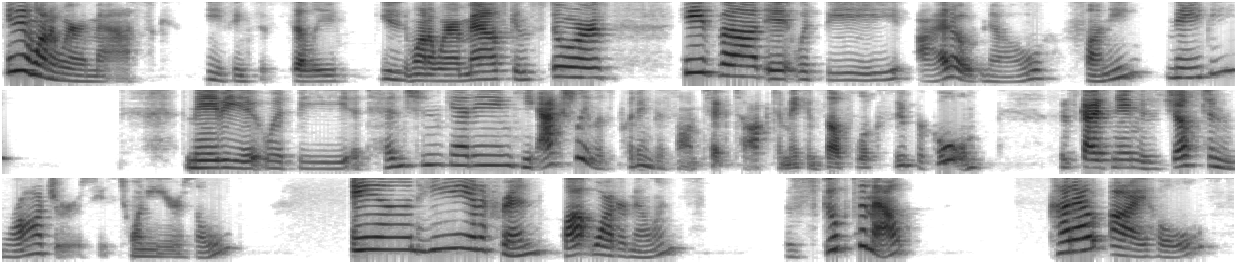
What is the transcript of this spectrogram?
He didn't want to wear a mask. He thinks it's silly. He didn't want to wear a mask in stores. He thought it would be, I don't know, funny, maybe. Maybe it would be attention getting. He actually was putting this on TikTok to make himself look super cool. This guy's name is Justin Rogers. He's 20 years old. And he and a friend bought watermelons, scooped them out, cut out eye holes,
